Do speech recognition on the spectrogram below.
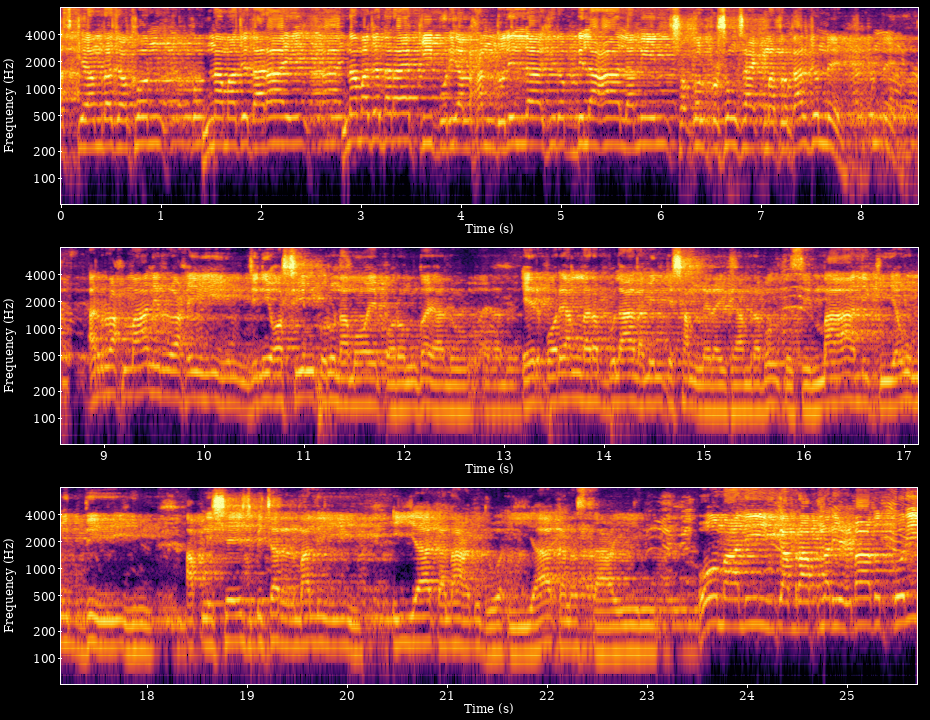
আজকে আমরা যখন নামাজে দাঁড়াই, নামাজে দাঁড়ায় কি পড়ি? আলহামদুলিল্লাহ রব্বিল আলামিন। সকল প্রশংসা একমাত্র কার জন্যে? আর রহমান রহিম যিনি অসীম করুণাময়, পরম দয়ালু। এরপরে আল্লাহ রাব্বুল আলমিনকে সামনে রেখে আমরা বলতেছি, মালিক ইয়াউমিদ্দিন, আপনি শেষ বিচারের মালিক। ইয়া কানা ইয়া কানাস্তাইন ও মালিক, আমরা আপনারই ইবাদত করি,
